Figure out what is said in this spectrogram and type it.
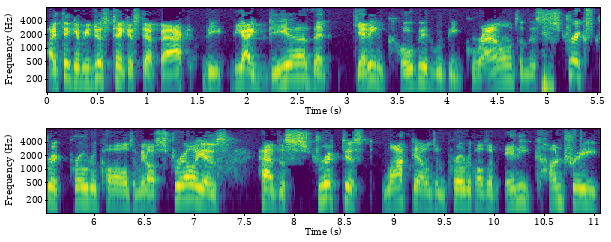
I think if you just take a step back, the the idea that getting COVID would be grounds and the strict, strict protocols. I mean, Australia's had the strictest lockdowns and protocols of any country.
